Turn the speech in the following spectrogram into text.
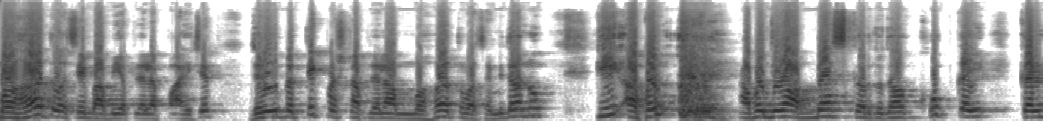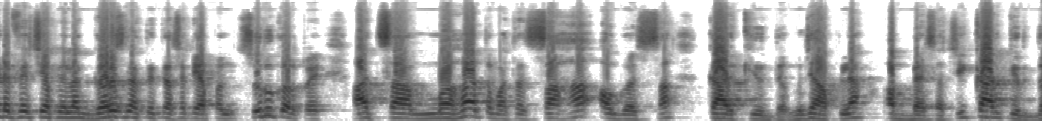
महत्त्वाचे बाबी आपल्याला पाहिजेत जे प्रत्येक प्रश्न आपल्याला महत्त्वाचा आहे. मित्रांनो की आपण आपण जेव्हा अभ्यास करतो तेव्हा खूप काही करंट अफेअर्सची आपल्याला गरज लागते. त्यासाठी आपण सुरू करतोय आजचा महत्त्वाचा सहा ऑगस्टचा कारकीर्द म्हणजे आपल्या अभ्यासाची कारकीर्द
